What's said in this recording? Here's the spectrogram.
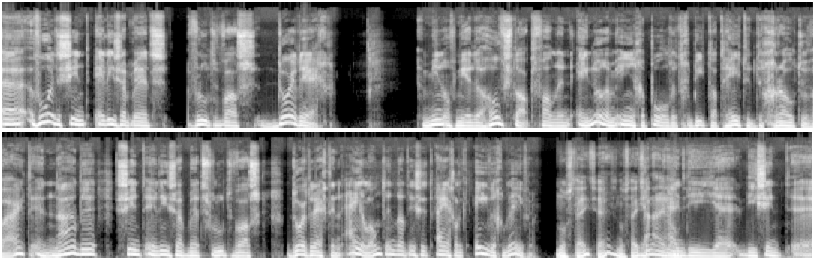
Uh, voor de Sint-Elisabethsvloed was Dordrecht min of meer de hoofdstad van een enorm ingepolderd gebied. Dat heette de Grote Waard. En na de Sint-Elisabethsvloed was Dordrecht een eiland. En dat is het eigenlijk eeuwig gebleven. Nog steeds, hè? Nog steeds ja, een eiland. En die, uh, die, Sint, uh,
